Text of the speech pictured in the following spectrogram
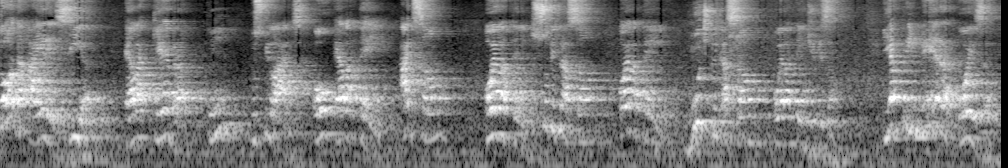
Toda a heresia ela quebra um dos pilares, ou ela tem adição, ou ela tem subtração, ou ela tem multiplicação, ou ela tem divisão. E a primeira coisa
